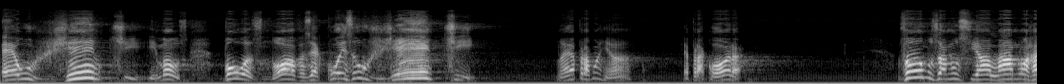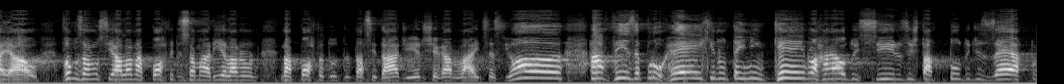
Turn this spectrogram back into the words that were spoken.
É urgente, irmãos. Boas novas é coisa urgente. Não é para amanhã, é para agora. Vamos anunciar lá no arraial, vamos anunciar lá na porta de Samaria, lá no, na porta do, da cidade. E eles chegaram lá e disseram assim: Ó, oh, avisa para o rei que não tem ninguém no arraial dos sírios, está tudo deserto.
